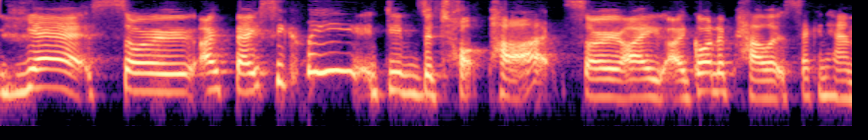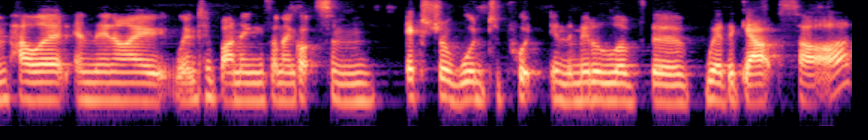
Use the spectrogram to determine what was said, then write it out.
Yeah so i basically did the top part. So I, I got a pallet secondhand pallet and then i went to bunnings and i got some extra wood to put in the middle of the where the gaps are.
